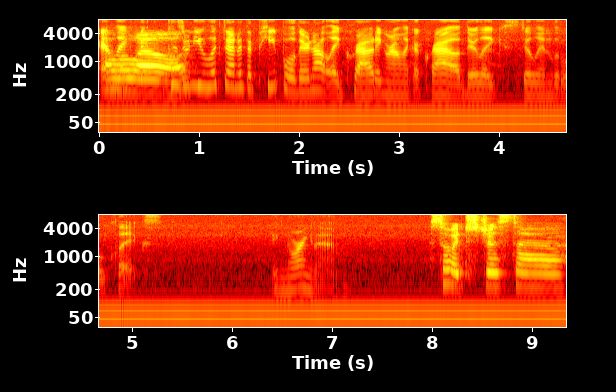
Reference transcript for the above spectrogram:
and like LOL. because when you look down at the people they're not like crowding around like a crowd they're like still in little cliques ignoring them So it's just a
